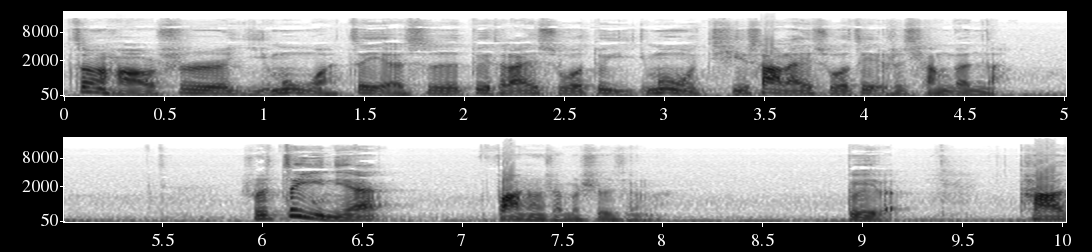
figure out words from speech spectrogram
正好是乙木啊，这也是对他来说，对乙木七煞来说，这也是强根呐。所以这一年发生什么事情了？对了，他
